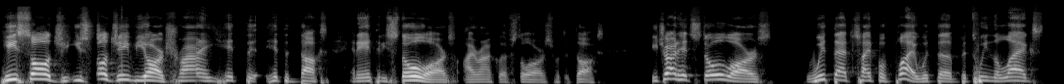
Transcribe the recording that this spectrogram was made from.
he saw you saw JVR try to hit the hit the Ducks and Anthony Stolarz, ironically, Stolarz with the Ducks. He tried to hit Stolarz with that type of play, with the between the legs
